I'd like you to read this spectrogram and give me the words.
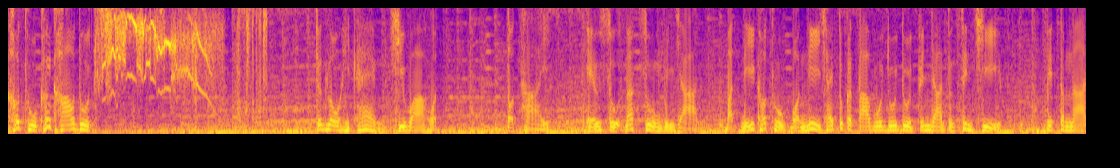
เขาถูกข้างคาวดูดจนโลหิตแห้งชีวาหด ตดหาย เอลสุนักสูงวิญญาณ บัดนี้เขาถูกบอนนี่ใช้ตุ๊กตาวูดูดูดวิญญาณจนสิ้นชีพ ปิดตำนาน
